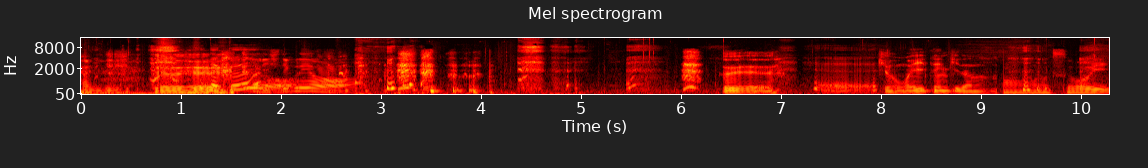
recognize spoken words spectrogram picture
何ううーくしっかりしてくれよ。うーう 今日もいい天気だな。すごい、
